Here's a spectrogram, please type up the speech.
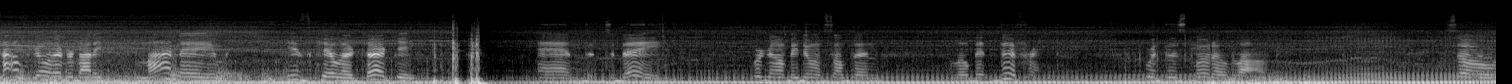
How's it going, everybody? My name is Killer Turkey, and today we're going to be doing something a little bit different with this moto vlog. So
